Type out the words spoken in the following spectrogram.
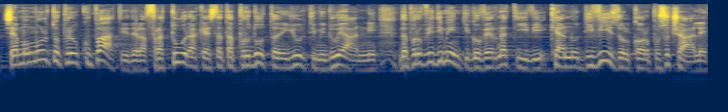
Siamo molto preoccupati della frattura che è stata prodotta negli ultimi due anni da provvedimenti governativi che hanno diviso il corpo sociale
